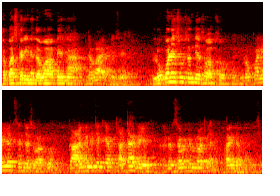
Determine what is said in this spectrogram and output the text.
તપાસ કરીને દવા આપે છે? હા દવા આપે છે. લોકોને શું સંદેશો આપશો? લોકોને એ જ સંદેશો આપો કે આવી રીતે કેમ્પ થતા રહે અને સૌને માટે ફાયદા મળે છે.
